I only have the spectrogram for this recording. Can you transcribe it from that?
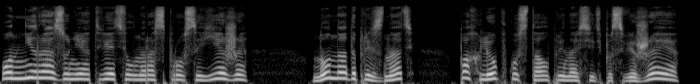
Он ни разу не ответил на расспросы Ежи, но, надо признать, похлебку стал приносить посвежее,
